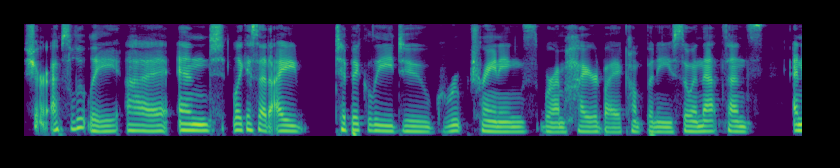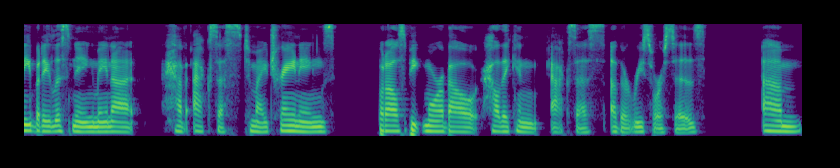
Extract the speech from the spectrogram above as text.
Sure, absolutely. Uh, and like I said, I typically do group trainings where I'm hired by a company. So, in that sense, anybody listening may not have access to my trainings, but I'll speak more about how they can access other resources. Um,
